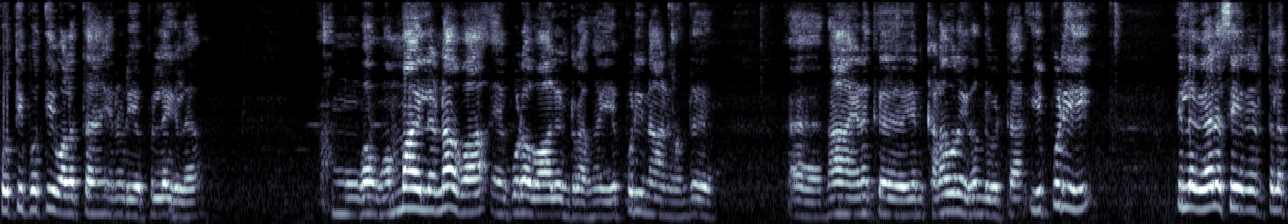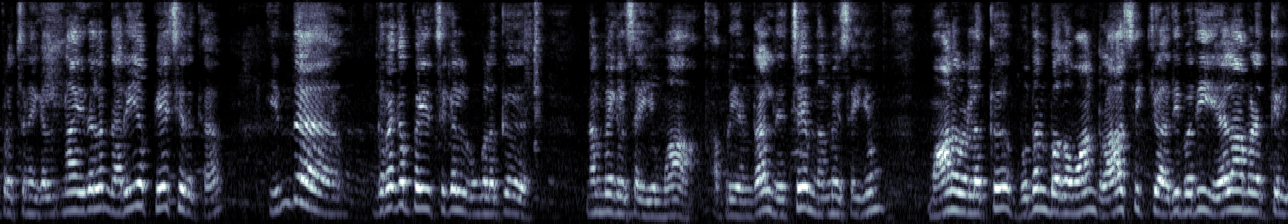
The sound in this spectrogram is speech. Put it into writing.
பொத்தி பொத்தி வளர்த்தேன் என்னுடைய பிள்ளைகளை உங்கள் அம்மா இல்லைன்னா வா என் கூட வாழுன்றாங்க. எப்படி நான் வந்து நான் எனக்கு என் கணவரும் இறந்து விட்டார். இப்படி இல்லை வேலை செய்கிற இடத்துல பிரச்சனைகள் நான் இதெல்லாம் நிறைய பேசியிருக்கேன். இந்த கிரக பயிற்சிகள் உங்களுக்கு நன்மைகள் செய்யுமா? அப்படி என்றால் நிச்சயம் நன்மை செய்யும். மாணவர்களுக்கு புதன் பகவான் ராசிக்கு அதிபதி ஏழாம் இடத்தில்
